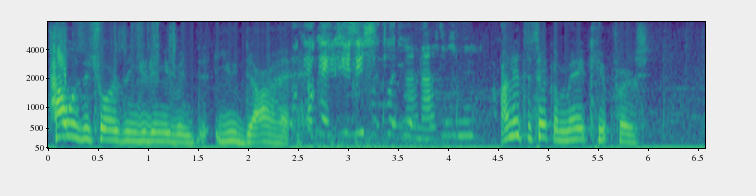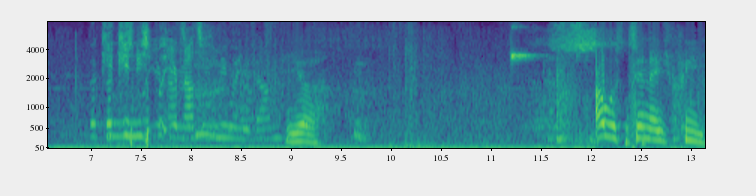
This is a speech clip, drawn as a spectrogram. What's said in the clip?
How was it yours and you didn't even you died? Okay, can you split your mouth with me? I need to take a med kit first. But can, you split your mouth with me when you're done? Yeah. I was 10 HP.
